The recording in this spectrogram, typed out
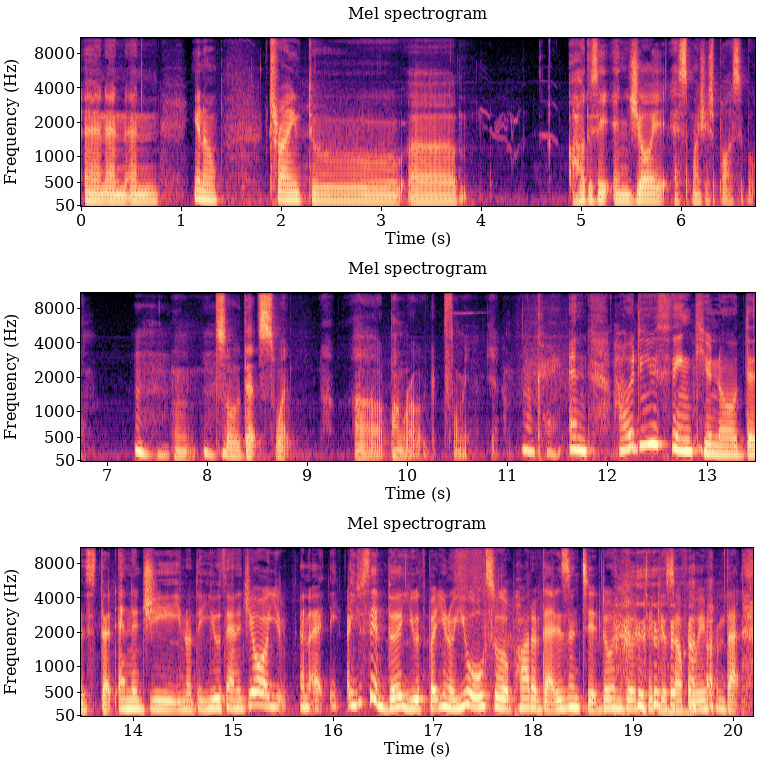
and and and you know trying to uh, how to say enjoy it as much as possible. Mm. So that's what uh, punk rock for me. Yeah. Okay. And how do you think, you know, there's that energy, you know, the youth energy, or you, and I, you said the youth, but, you know, you also a part of that, isn't it? Don't, don't take yourself away from that.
